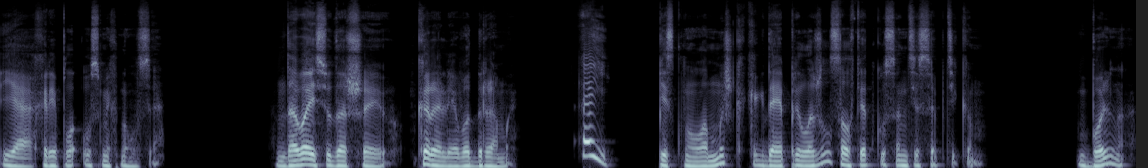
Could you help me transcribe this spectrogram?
Я хрипло усмехнулся. «Давай сюда шею, королева драмы». «Ай!» — пискнула мышка, когда я приложил салфетку с антисептиком. «Больно?»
